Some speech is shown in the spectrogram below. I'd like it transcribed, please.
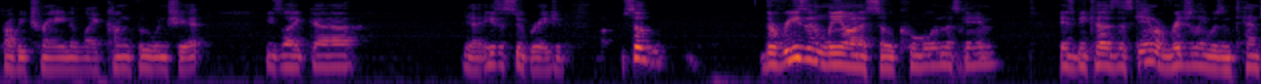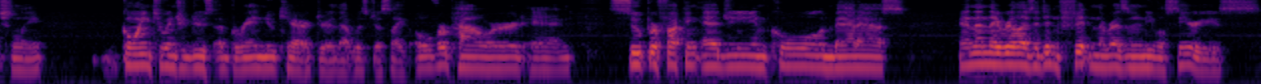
probably trained in like kung fu and shit. He's like uh yeah, he's a super agent. So the reason Leon is so cool in this game is because this game originally was intentionally going to introduce a brand new character that was just like overpowered and super fucking edgy and cool and badass. And then they realized it didn't fit in the Resident Evil series.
